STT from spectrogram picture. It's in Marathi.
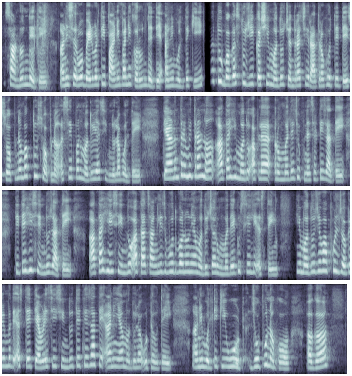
सांडून देते आणि सर्व बेडवरती पाणी पाणी करून देते आणि बोलते की तू बघस तुझी कशी मधू चंद्राची रात्र होते ते स्वप्न बघ तू स्वप्न असे पण मधू या सिंधूला बोलते. त्यानंतर मित्रांनो आता ही मधू आपल्या रूममध्ये झोपण्यासाठी जाते. तिथे ही सिंधू जाते. आता ही सिंधू आता चांगलीच भूत बनून या मधूच्या रूममध्ये घुसलेली असते. ही मधू जेव्हा फुल झोपेमध्ये असते त्यावेळेस ही सिंधू तेथे जाते आणि या मधूला उठवते आणि बोलते की उठ झोपू नको. अगं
